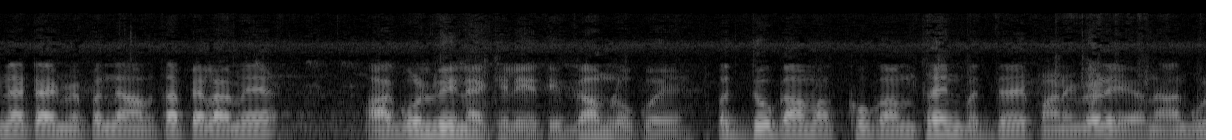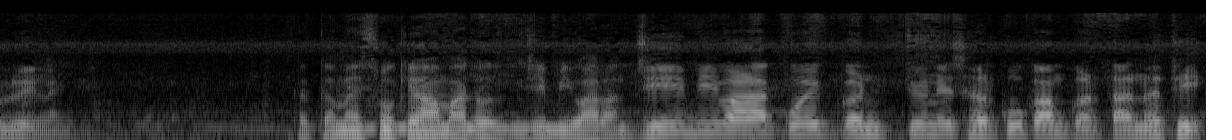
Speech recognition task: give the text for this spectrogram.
એના ટાઈમે પણ આવતા પહેલાં અમે આગ ઓલવી નાખેલી હતી ગામ લોકોએ. બધું ગામ આખું ગામ થઈને બધાએ પાણી વેળે અને આગ ઓલવી નાખી. તો તમે શું કહેવા માંગો જીબી વાળા જીબી વાળા કોઈ કન્ટિન્યુઅસ સરખું કામ કરતા નથી.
